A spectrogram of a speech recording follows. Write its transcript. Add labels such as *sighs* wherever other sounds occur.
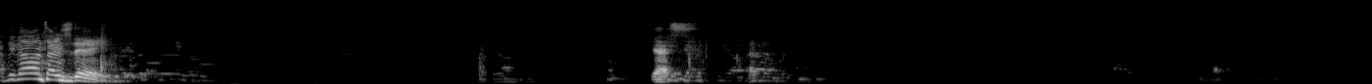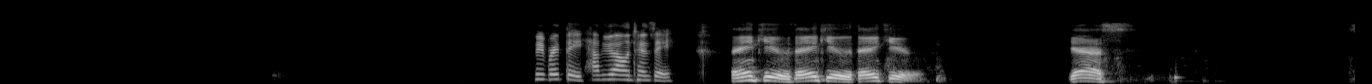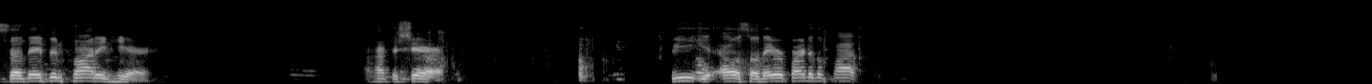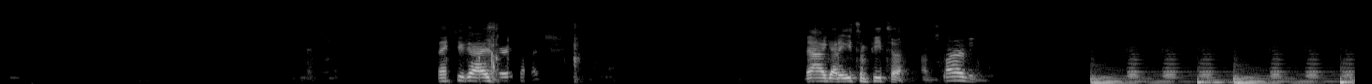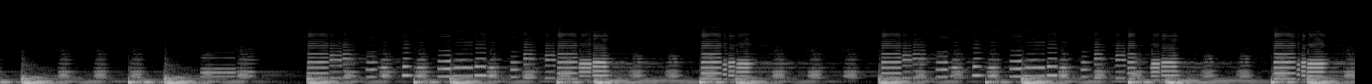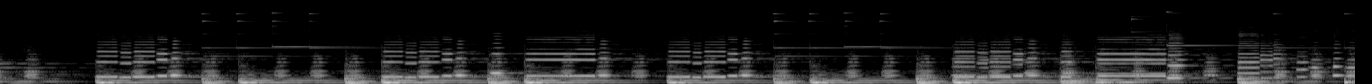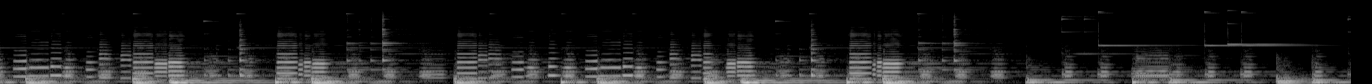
Happy Valentine's Day. Yes. Happy birthday. Happy Valentine's Day. Thank you. Thank you. Thank you. Yes. So they've been plotting here. I'll have to share. We oh, so they were part of the plot. Thank you guys very much. Now I gotta eat some pizza. I'm starving.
